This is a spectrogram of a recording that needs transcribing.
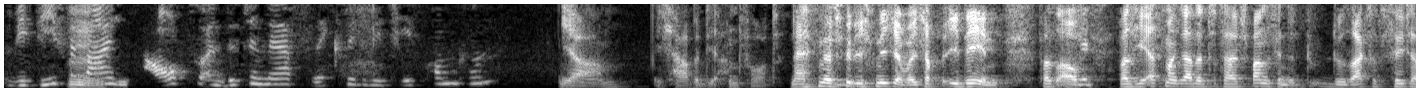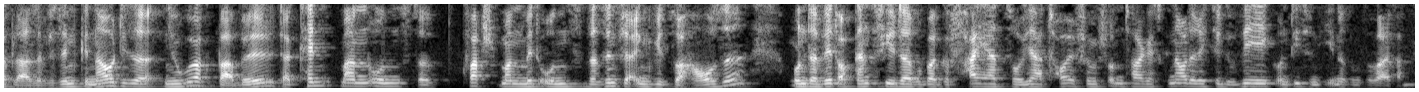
wie die mhm. vielleicht mhm. auch zu ein bisschen mehr Flexibilität kommen können? Ja, ich habe die Antwort. Nein, natürlich nicht, aber ich habe Ideen. Pass auf, was ich erstmal gerade total spannend finde, du, du sagtest Filterblase. Wir sind genau dieser New Work Bubble, da kennt man uns, da quatscht man mit uns, da sind wir irgendwie zu Hause und da wird auch ganz viel darüber gefeiert, so ja toll, fünf Stunden Tag ist genau der richtige Weg und dies und jenes und so weiter.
